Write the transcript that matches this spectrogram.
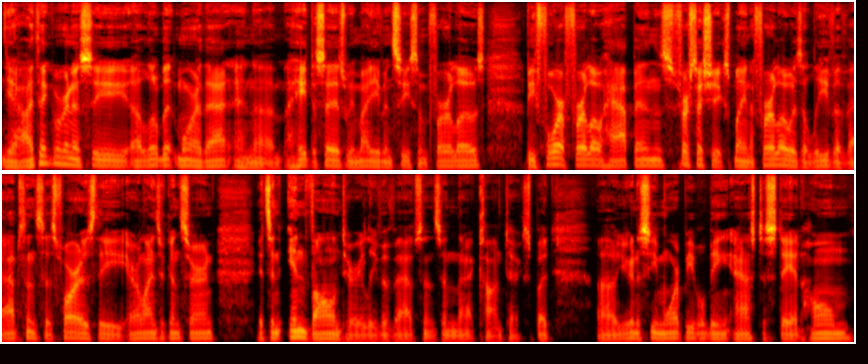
Yeah, I think we're going to see a little bit more of that. And um, I hate to say this, we might even see some furloughs. Before a furlough happens, first I should explain a furlough is a leave of absence. As far as the airlines are concerned, it's an involuntary leave of absence in that context. But uh, you're going to see more people being asked to stay at home.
